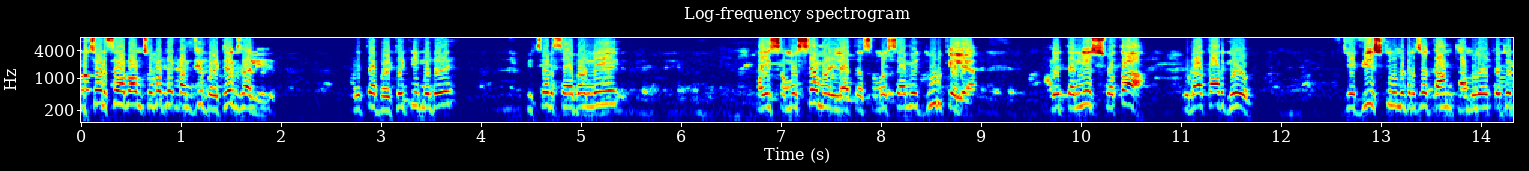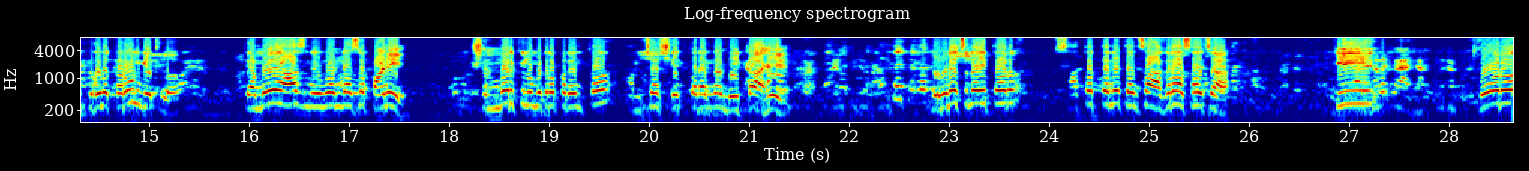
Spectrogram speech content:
पिचड साहेबांसोबत एक आमची बैठक झाली. आणि त्या बैठकीमध्ये पिचड साहेबांनी काही समस्या म्हणल्या त्या समस्या आम्ही दूर केल्या. आणि त्यांनी स्वतः पुढाकार घेऊन जे वीस किलोमीटरचं काम थांबलं होतं ते पूर्ण करून घेतलं. त्यामुळे आज निवडण्याचं पाणी शंभर किलोमीटर पर्यंत आमच्या शेतकऱ्यांना मिळतं आहे. एवढंच नाही तर सातत्याने त्यांचा आग्रह असायचा की थोर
